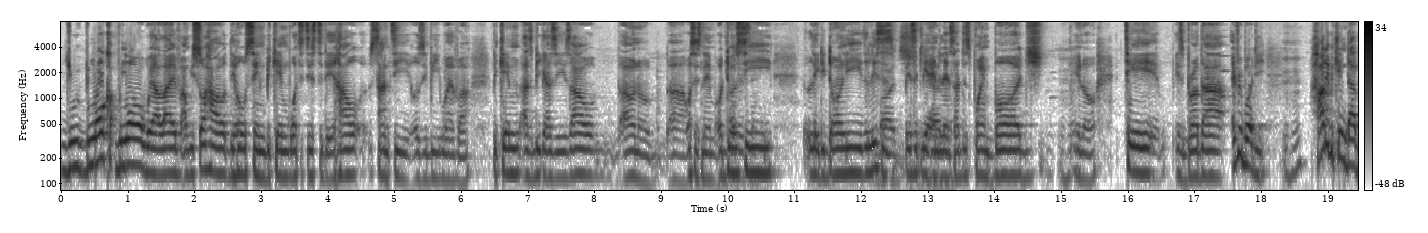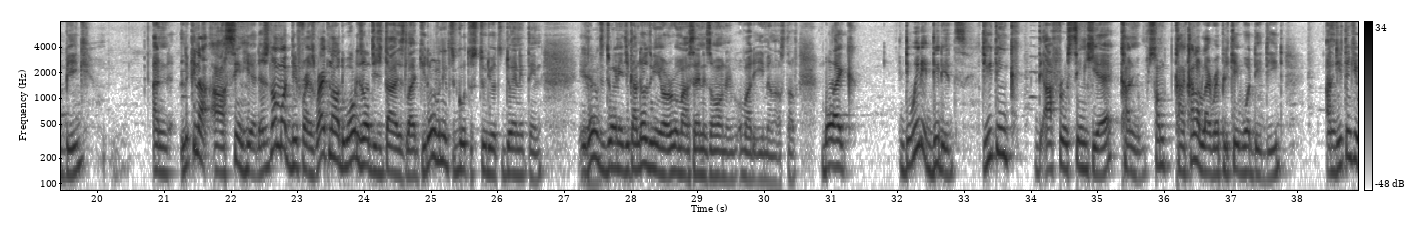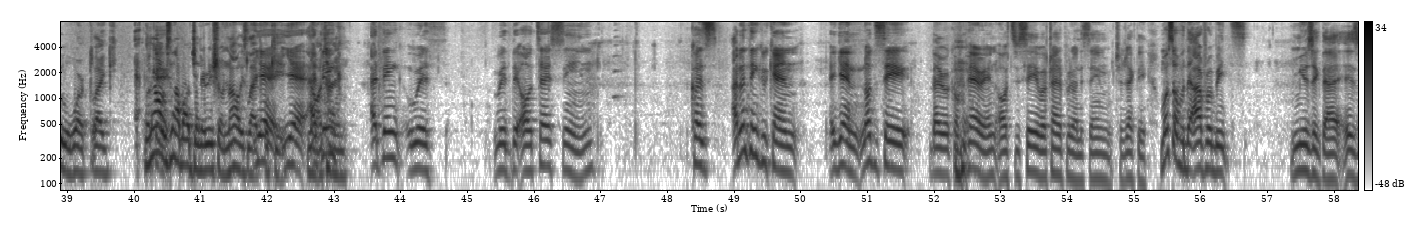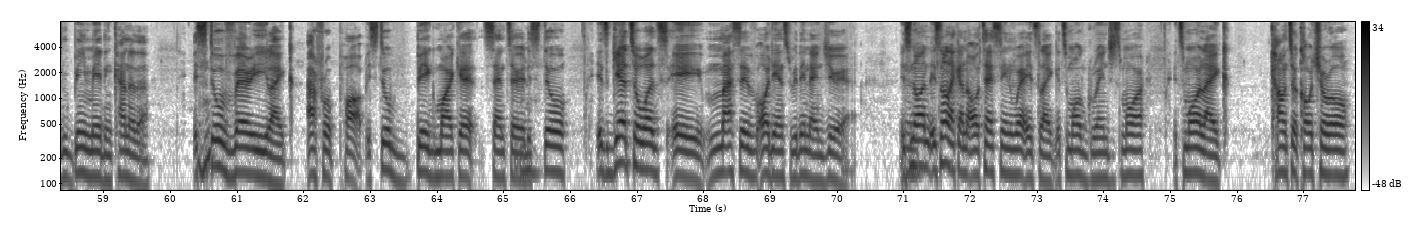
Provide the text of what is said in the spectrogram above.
You we all we all were alive and we saw how the whole scene became what it is today. How Santi, Ozibi, whatever, became as big as he is. How I don't know uh, what's his name, Odunsi, Lady Donli. The list is basically yeah. endless at this point. Budge, you know, Tay, his brother, everybody. How they became that big. And looking at our scene here, there's not much difference. Right now, the world is all digitized. Like you don't even need to go to studio to do anything. You don't need to do anything. You can just do it in your room and send it on over the email and stuff. But like the way they did it, do you think the Afro scene here can some can kind of like replicate what they did? And do you think it will work? Like now it's not about generation. Now it's like yeah, okay, yeah. I think time. I think with with the alte scene, because I don't think we can. Again, not to say that we're comparing or to say we're trying to put it on the same trajectory. Most of the Afrobeats music that is being made in Canada is mm-hmm. still very like Afro pop. It's still big market centered. Mm-hmm. It's still it's geared towards a massive audience within Nigeria. It's mm. not it's not like an alte scene where it's like it's more grunge, it's more it's more like countercultural.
